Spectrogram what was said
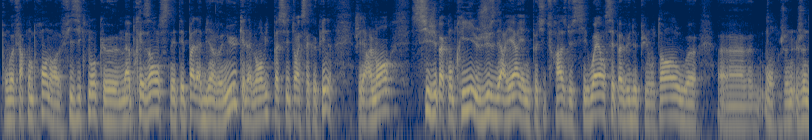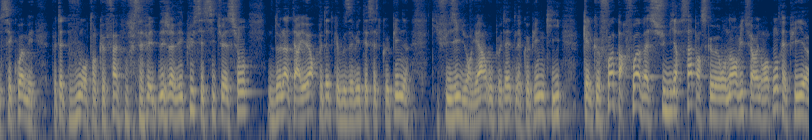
pour me faire comprendre physiquement que ma présence n'était pas la bienvenue qu'elle avait envie de passer du temps avec sa copine généralement si j'ai pas compris juste derrière il y a une petite phrase du style ouais on s'est pas vu depuis longtemps ou euh, euh bon je, je, ne sais quoi mais peut-être vous en tant que femme vous avez déjà vécu ces situations de l'intérieur. Peut-être que vous avez été cette copine qui fusille du regard ou peut-être la copine qui quelquefois par parfois va subir ça parce qu'on a envie de faire une rencontre et puis euh,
